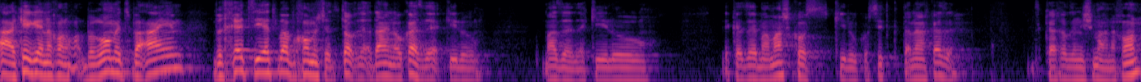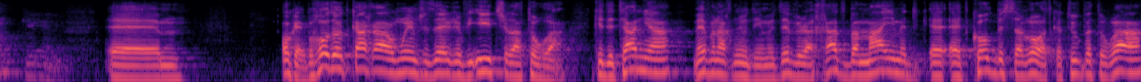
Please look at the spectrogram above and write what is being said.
אה, כן, כן, נכון, נכון. ברום אצבעיים וחצי אצבע וחומש אצבע. טוב, זה עדיין לא כזה, כאילו, מה זה, זה כאילו, זה כזה ממש כוס, כאילו, כוסית קטנה כזה. ככה זה נשמע, נכון? כן, כן. אוקיי, בכל זאת ככה אומרים שזה רביעית של התורה. כדתניא, מאיפה אנחנו יודעים את זה? ורחץ במים את, את כל בשרו. אז כתוב בתורה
